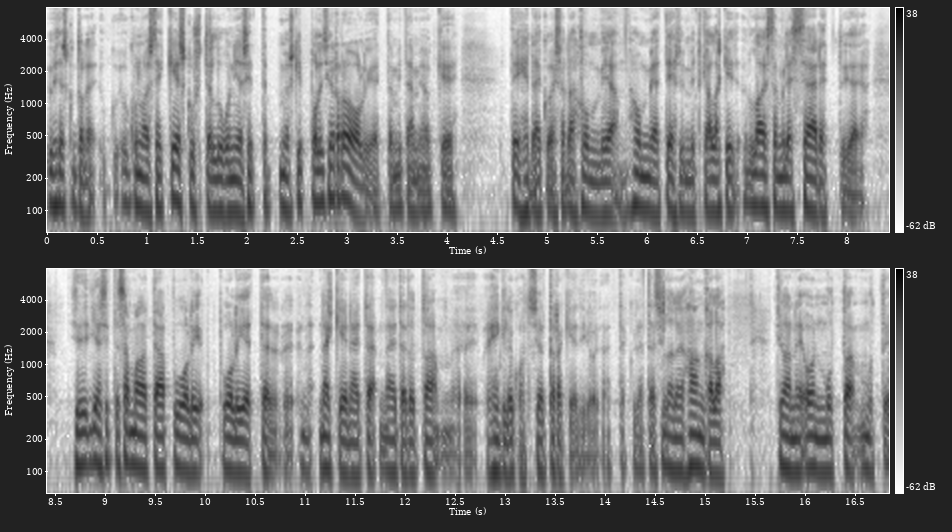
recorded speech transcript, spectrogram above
yhteiskunnalliseen keskusteluun ja sitten myöskin poliisin rooli, että mitä me oikein tehdään, kun ei saada hommia, hommia tehty, mitkä on laki, laissa meille säädettyjä. Ja, ja sitten samalla tämä puoli, puoli että näkee näitä, näitä tota, henkilökohtaisia tragedioita. Että kyllä tämä sillä hankala tilanne on, mutta, mutta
